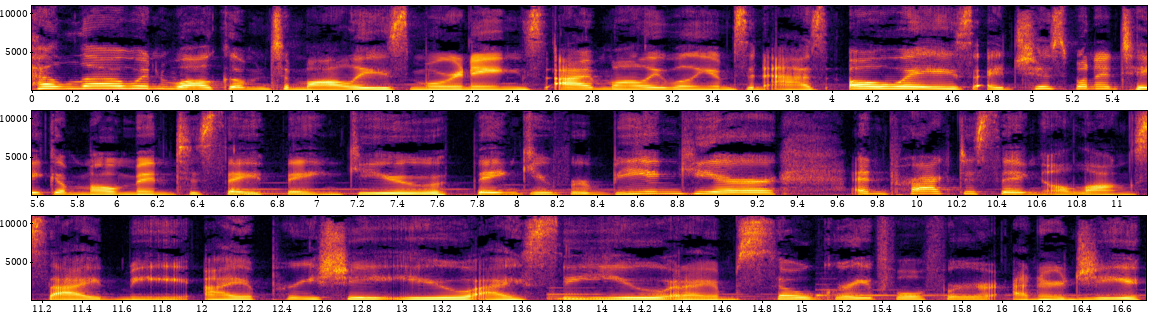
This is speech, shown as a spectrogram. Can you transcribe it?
Hello and welcome to Molly's Mornings. I'm Molly Williams, and as always, I just want to take a moment to say thank you. Thank you for being here and practicing alongside me. I appreciate you, I see you, and I am so grateful for your energy.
